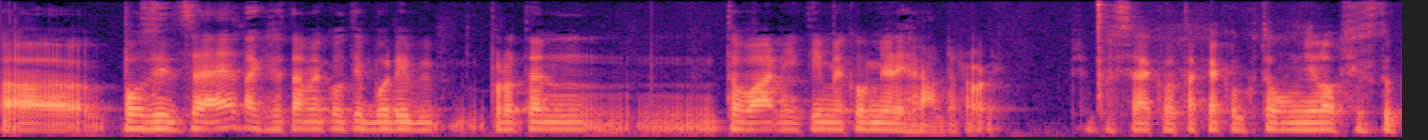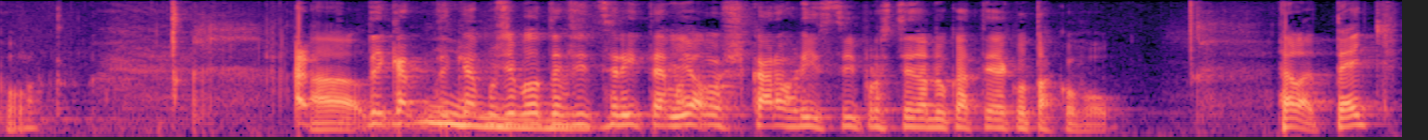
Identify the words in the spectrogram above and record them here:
uh, pozice, takže tam jako ty body pro ten tovární tým jako měly hrát roli. Že by se jako tak jako k tomu mělo přistupovat. A teďka, teďka můžeme otevřít celý téma toho škarohlíctví prostě na Ducati jako takovou. Hele, teď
